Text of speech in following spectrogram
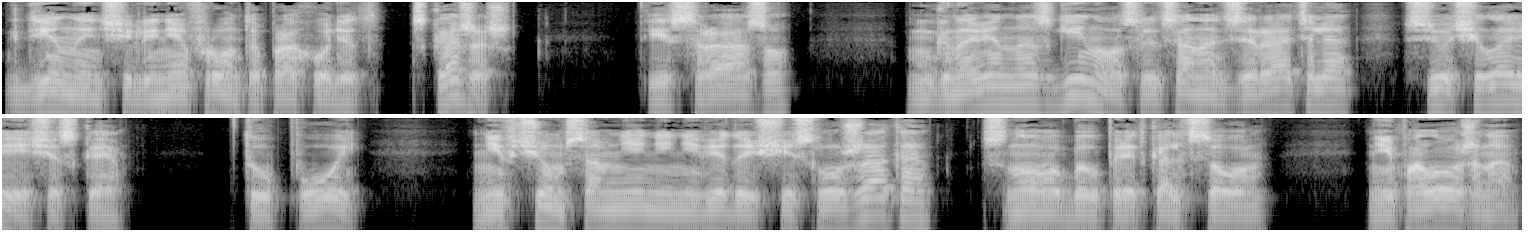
Где нынче линия фронта проходит, скажешь? И сразу. Мгновенно сгинуло с лица надзирателя все человеческое. Тупой, ни в чем сомнений не ведающий служака снова был перед Кольцовым. «Не положено»,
